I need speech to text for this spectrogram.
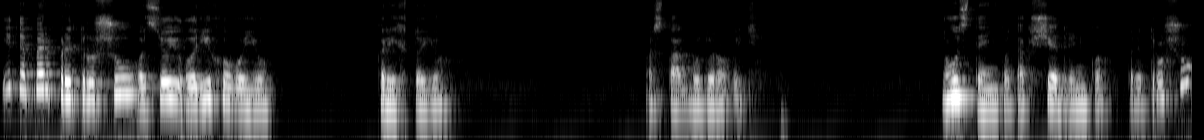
і тепер притрушу оцею оріховою крихтою. Ось так буду робити. Густенько, так, щедренько притрушу.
